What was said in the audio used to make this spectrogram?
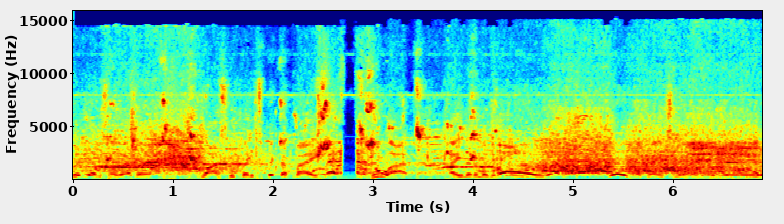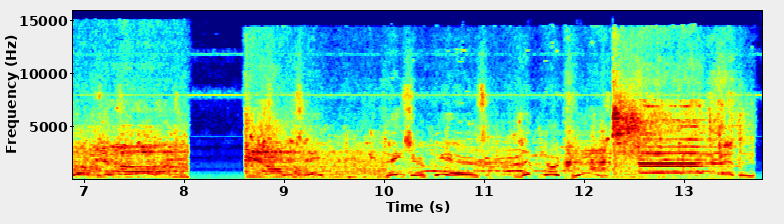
Williams, however, lost it, but it's picked up by Duat. Ay na naman. Oh! What? Oh, what a great swing. USA. Face your fears, live your dreams. Ito yung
